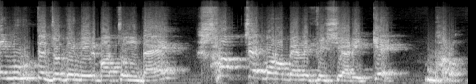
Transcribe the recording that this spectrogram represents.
এই মুহূর্তে যদি নির্বাচন দেয়, সবচেয়ে বড় বেনিফিশিয়ারি কে? ভারত।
